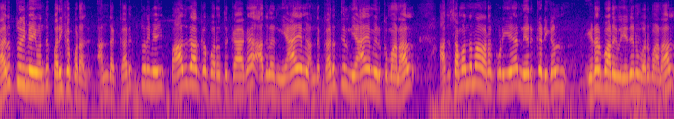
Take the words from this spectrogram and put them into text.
கருத்துரிமை வந்து பறிக்கப்படாது. அந்த கருத்துரிமை பாதுகாக்கப்படுறதுக்காக அதில் நியாயம் அந்த கருத்தில் நியாயம் இருக்குமானால் அது சம்மந்தமாக வரக்கூடிய நெருக்கடிகள் இடர்பாடுகள் ஏதேனும் வருமானால்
